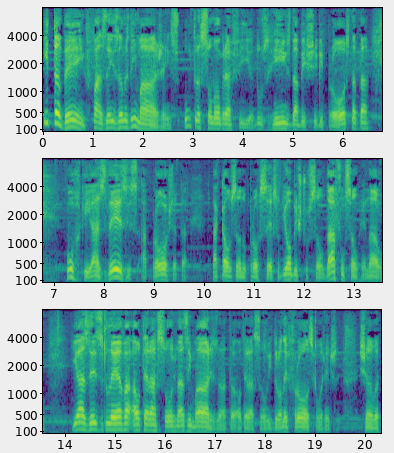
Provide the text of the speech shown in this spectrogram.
E também fazer exames de imagens, ultrassonografia dos rins, da bexiga e próstata, porque às vezes a próstata está causando processo de obstrução da função renal e às vezes leva a alterações nas imagens, alteração hidronefrose, como a gente chama,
